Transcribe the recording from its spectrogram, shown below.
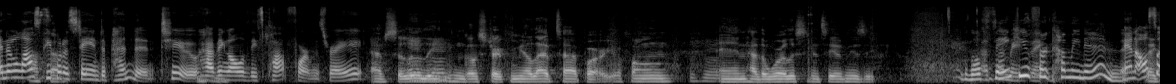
And it allows people to stay independent too, Mm-hmm. having all of these platforms, right? Absolutely, Mm-hmm. you can go straight from your laptop or your phone and have the world listening to your music. Well, That's thank you for coming in. And also, for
